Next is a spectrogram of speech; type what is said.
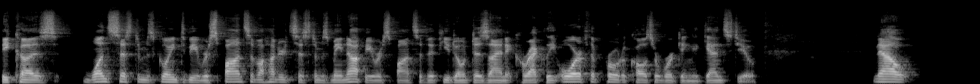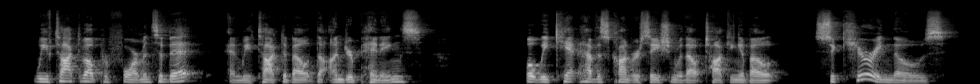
because one system is going to be responsive 100 systems may not be responsive if you don't design it correctly or if the protocols are working against you. Now, we've talked about performance a bit and we've talked about the underpinnings, but we can't have this conversation without talking about securing those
